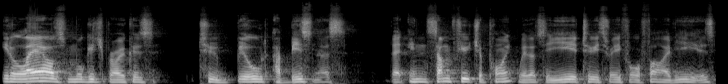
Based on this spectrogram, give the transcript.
it allows mortgage brokers to build a business that in some future point, whether it's a year, two, three, four, five years,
